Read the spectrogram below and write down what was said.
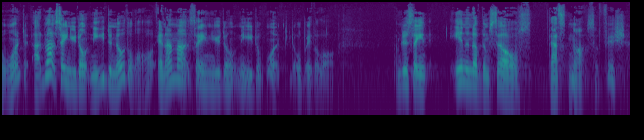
want to. I'm not saying you don't need to know the law, and I'm not saying you don't need to want to obey the law. I'm just saying, in and of themselves, that's not sufficient.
